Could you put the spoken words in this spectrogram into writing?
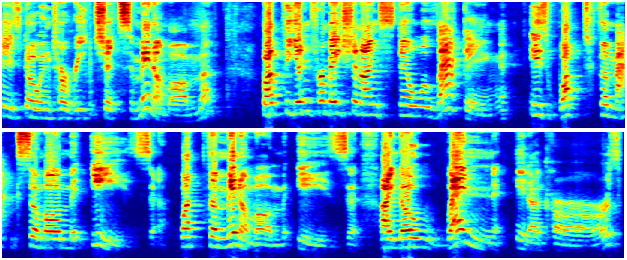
is going to reach its minimum, but the information I'm still lacking is what the maximum is, what the minimum is. I know when it occurs,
